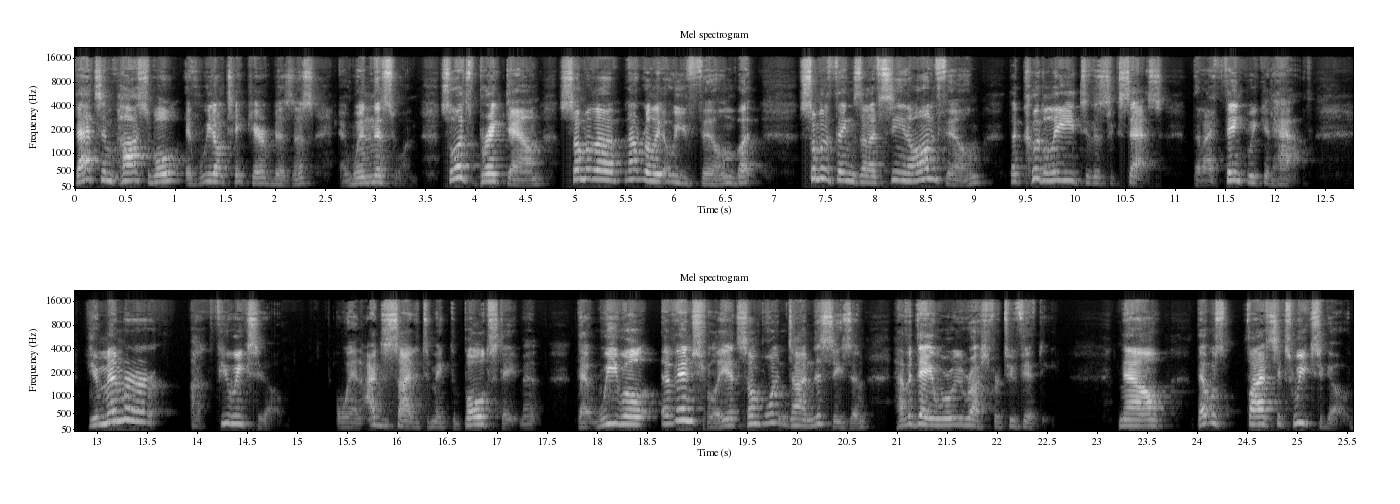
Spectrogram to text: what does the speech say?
that's impossible if we don't take care of business and win this one. So let's break down some of the, not really OU film, but some of the things that I've seen on film that could lead to the success that I think we could have. You remember a few weeks ago when I decided to make the bold statement that we will eventually, at some point in time this season, have a day where we rush for 250. Now, that was five, six weeks ago.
